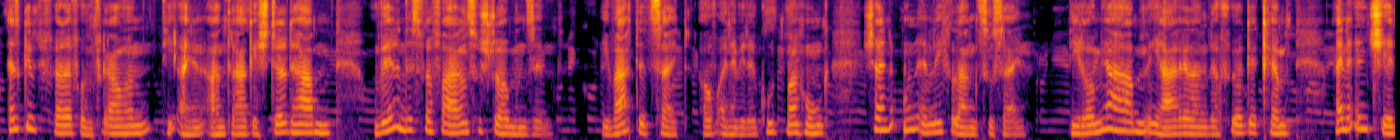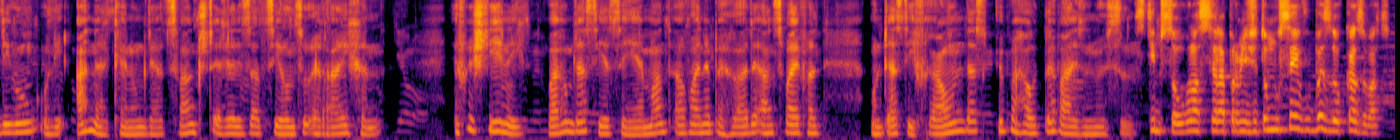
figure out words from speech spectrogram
Es gibt Fälle von Frauen, die einen Antrag gestellt haben und während des Verfahrens verstorben sind. Die Wartezeit auf eine Wiedergutmachung scheint unendlich lang zu sein. Die Roma haben jahrelang dafür gekämpft, eine Entschädigung und die Anerkennung der Zwangssterilisation zu erreichen. Ich verstehe nicht, warum das jetzt jemand auf eine Behörde anzweifelt und dass die Frauen das überhaupt beweisen müssen. S tím souhlasila pro mě, že to musí vůbec dokazovat.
